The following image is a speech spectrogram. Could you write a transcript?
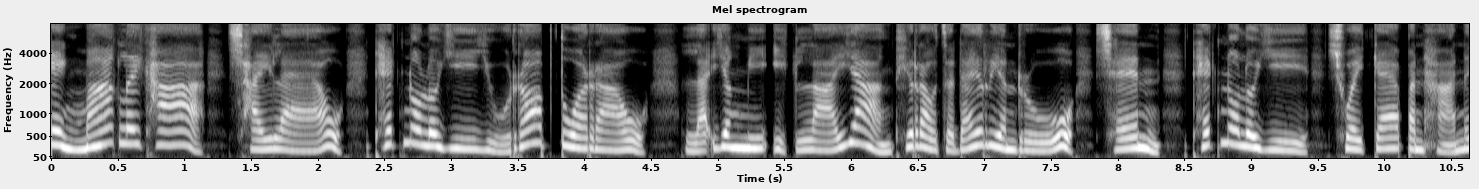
เก่งมากเลยค่ะ ใช้แล้ว เทคโนโลยีอยู่รอบตัวเรา และยังมีอีกหลายอย่างที่เราจะได้เรียนรู้ เช่น เทคโนโลยีช่วยแก้ปัญหาใน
